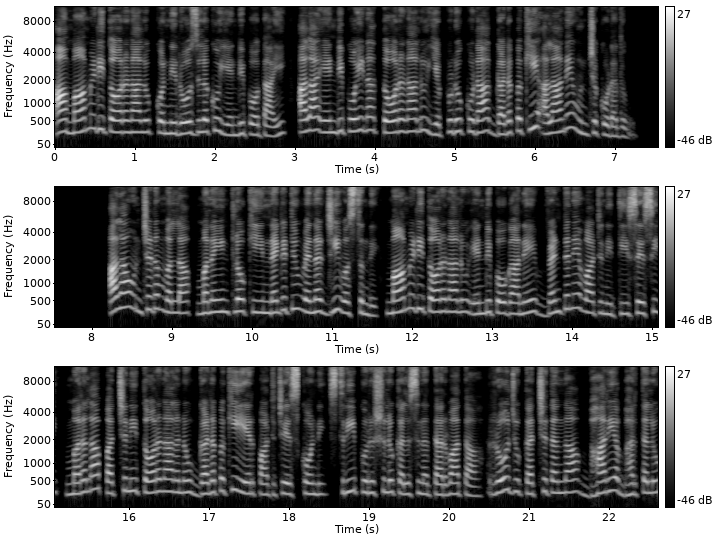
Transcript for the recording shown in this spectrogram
ఆ మామిడి తోరణాలు కొన్ని రోజులకు ఎండిపోతాయి. అలా ఎండిపోయిన తోరణాలు ఎప్పుడూ కూడా గడపకి అలానే ఉంచకూడదు. అలా ఉంచడం వల్ల మన ఇంట్లోకి నెగటివ్ ఎనర్జీ వస్తుంది. మామిడి తోరణాలు ఎండిపోగానే వెంటనే వాటిని తీసేసి మరలా పచ్చని తోరణాలను గడపకి ఏర్పాటు చేసుకోండి. స్త్రీ పురుషులు కలిసిన తర్వాత రోజు ఖచ్చితంగా భార్య భర్తలు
